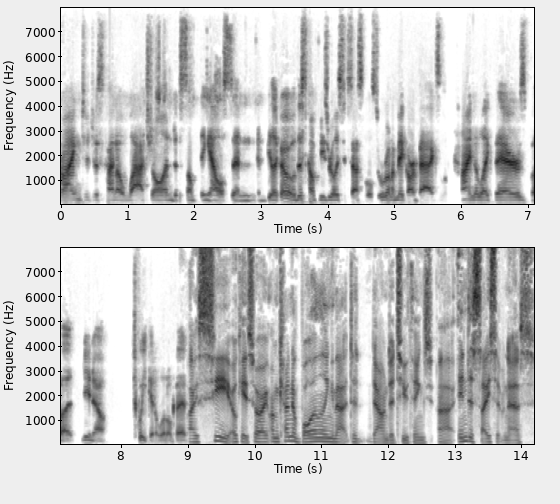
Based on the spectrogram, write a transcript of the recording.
trying to just kind of latch on to something else and, and be like, oh, this company's really successful. So we're going to make our bags look kind of like theirs, but, you know, tweak it a little bit. I see. Okay. So I, am kind of boiling that to, down to two things uh, indecisiveness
